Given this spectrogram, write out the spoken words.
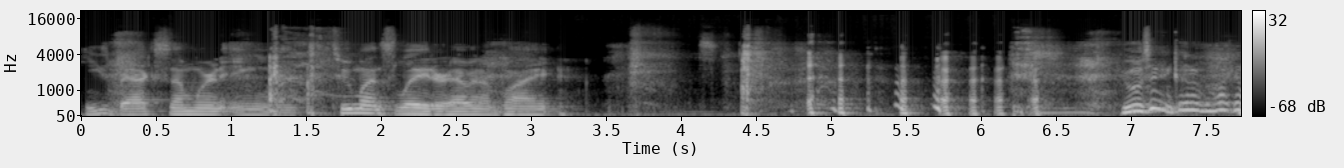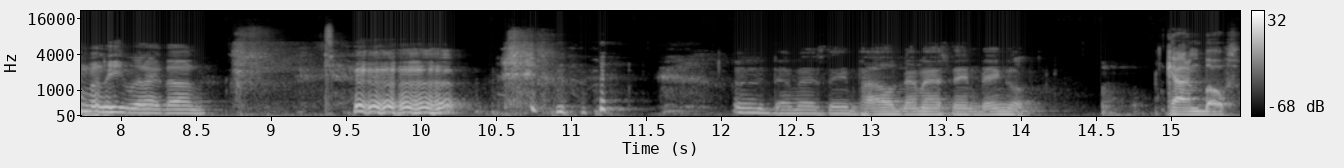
He's back somewhere in England. Two months later, having a pint. You ain't gonna fucking believe what I done. Uh, dumbass named Powell, dumbass named Bingle. Got them both.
